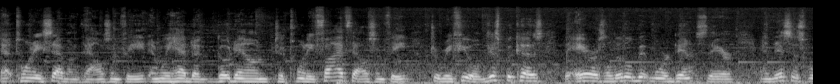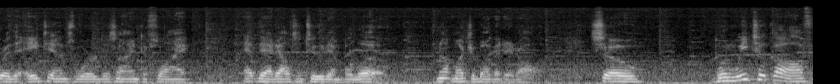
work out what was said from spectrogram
at 27,000 feet and we had to go down to 25,000 feet to refuel just because the air is a little bit more dense there, and this is where the A-10s were designed to fly at that altitude and below, not much above it at all. So when we took off,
